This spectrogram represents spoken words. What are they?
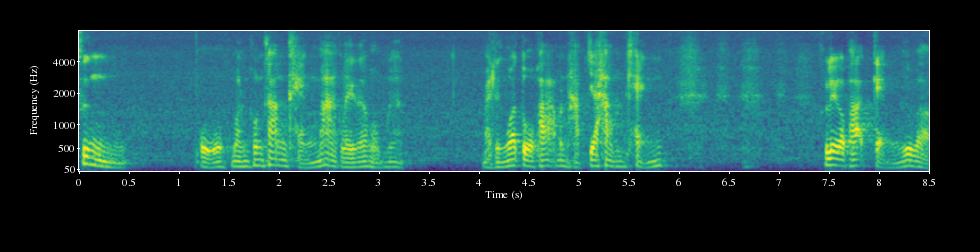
ซึ่งโอ้มันค่อนข้างแข็งมากเลยนะผมเนี่ย หมายถึงว่าตัวพระมันหักยามันแข็งเขาเรียกว่าพระแก่งหรือเปล่า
